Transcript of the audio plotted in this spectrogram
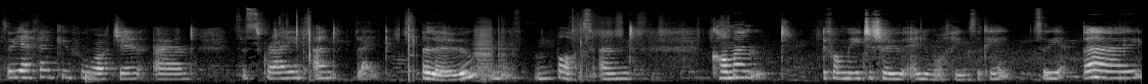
So yeah, thank you for watching and subscribe and like below box and comment if you want me to show you any more things, okay? So yeah, bye!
